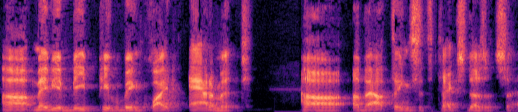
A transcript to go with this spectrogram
Uh, maybe be people being quite adamant uh, about things that the text doesn't say.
